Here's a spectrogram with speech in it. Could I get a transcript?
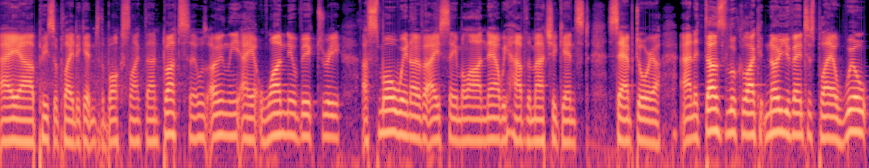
a uh, piece of play to get into the box like that. But it was only a 1 0 victory, a small win over AC Milan. Now we have the match against Sampdoria. And it does look like no Juventus player will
